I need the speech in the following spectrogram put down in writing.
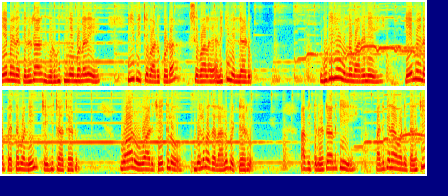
ఏమైనా తినడానికి దొరుకుతుందేమోనని ఈ పిచ్చివాడు కూడా శివాలయానికి వెళ్ళాడు. గుడిలో ఉన్న వారిని ఏమైనా పెట్టమని చెయ్యి చాచాడు. వారు వాడి చేతిలో బిలవదలాలు పెట్టారు. అవి తినటానికి పనికిరావని తలచి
